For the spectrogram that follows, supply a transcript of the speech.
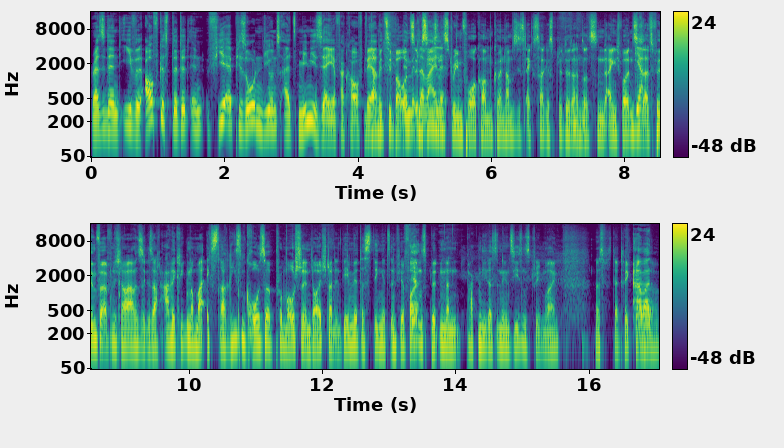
Resident Evil, aufgesplittet in vier Episoden, die uns als Miniserie verkauft werden. Damit sie bei uns im Season Stream vorkommen können, haben sie es extra gesplittet. Ansonsten, eigentlich wollten sie ja. es als Film veröffentlichen, aber haben sie gesagt, ah, wir kriegen nochmal extra riesengroße Promotion in Deutschland, indem wir das Ding jetzt in vier Folgen ja. splitten, dann packen die das in den Season Stream rein. Das ist der Trick. Aber also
